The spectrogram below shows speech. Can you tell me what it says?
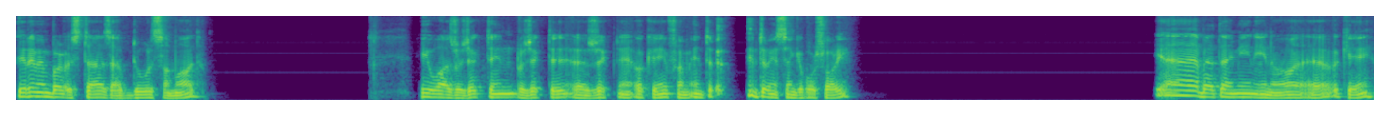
Do you remember Ustaz Abdul Somad? He was rejecting, rejected, uh, rejecting. Okay, from enter, entering Singapore. Sorry. Yeah, but I mean, you know, uh, okay.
